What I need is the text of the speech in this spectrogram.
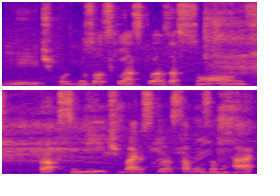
E, tipo, nos outros clãs, clãs da Sons, Proximity, vários clãs estavam usando hack.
